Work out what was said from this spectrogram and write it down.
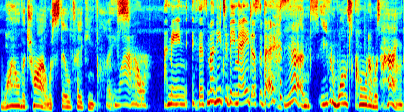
while the trial was still taking place. Wow. I mean, if there's money to be made, I suppose. Yeah, and even once Corder was hanged,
